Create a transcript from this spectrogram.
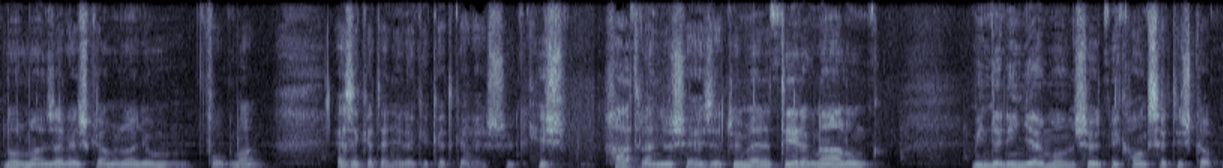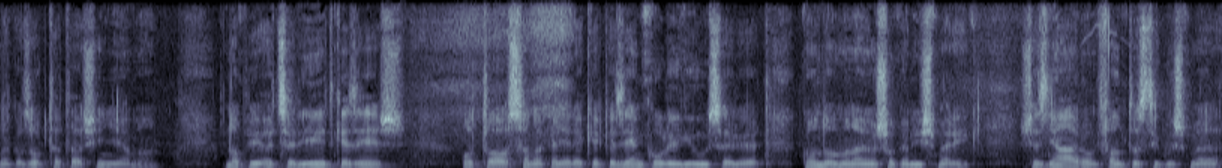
normál zeneiskolában nagyon fognak, ezeket a gyerekeket keressük. És hátrányos helyzetű, mert tényleg nálunk minden ingyen van, sőt, még hangszert is kapnak, az oktatás ingyen van, napi ötszeri étkezés, ott alszanak a gyerekek, ez ilyen kollégiumszerű, gondolom, nagyon sokan ismerik. És ez nyáron fantasztikus, mert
